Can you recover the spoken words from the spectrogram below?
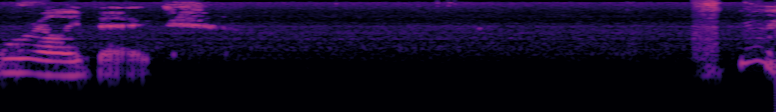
really big. Hmm.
